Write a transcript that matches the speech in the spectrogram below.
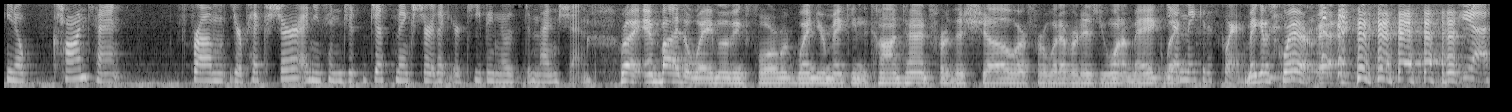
you know, content from your picture and you can ju- just make sure that you're keeping those dimensions. Right, and by the way, moving forward, when you're making the content for this show or for whatever it is you want to make, like, yeah, make it a square. make it a square. yeah.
